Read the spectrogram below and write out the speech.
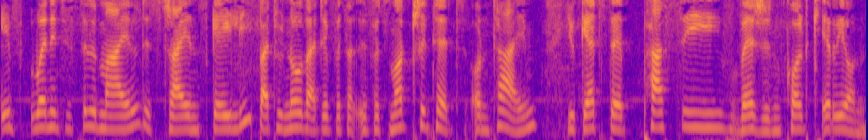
if when it is still mild, it's dry and scaly. But we know that if it's if it's not treated on time, you get the passy version called kerion,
